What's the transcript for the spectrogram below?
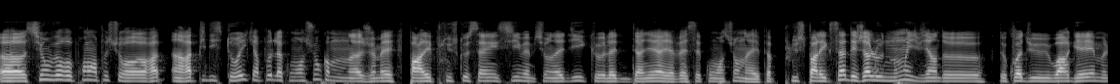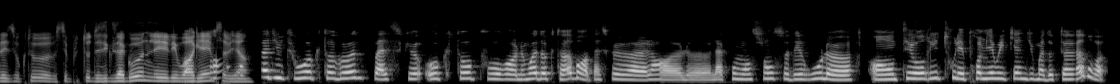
Euh, si on veut reprendre un peu sur euh, rap- un rapide historique un peu de la convention, comme on n'a jamais parlé plus que ça ici, même si on a dit que l'année dernière il y avait cette convention, on n'avait pas plus parlé que ça. Déjà le nom, il vient de, de quoi? Du wargame, les octo, c'est plutôt des hexagones, les, les wargames, ça vient? Pas du tout Octogone parce que Octo pour euh, le mois d'octobre parce que alors le- la convention se déroule en théorie tous les premiers week-ends du mois d'octobre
